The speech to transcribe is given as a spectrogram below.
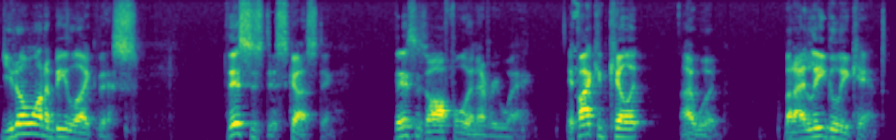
You don't want to be like this. This is disgusting. This is awful in every way. If I could kill it, I would. But I legally can't.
